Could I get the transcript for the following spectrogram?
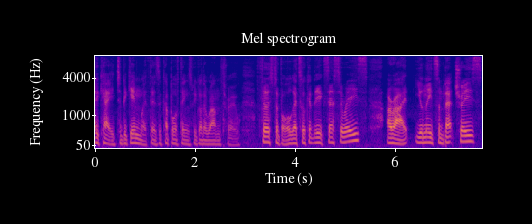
Okay, to begin with, there's a couple of things we've got to run through. First of all, let's look at the accessories. All right, you'll need some batteries.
